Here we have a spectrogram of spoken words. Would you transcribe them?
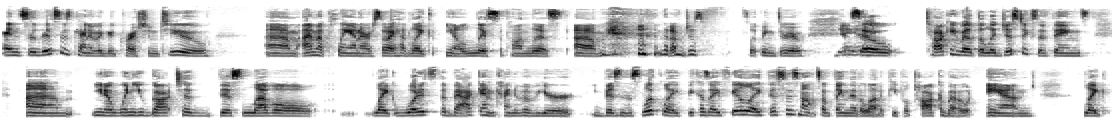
And so this is kind of a good question too. Um, I'm a planner, so I had like you know lists upon lists um, that I'm just flipping through. Yeah, yeah. So talking about the logistics of things, um, you know, when you got to this level like what is the back end kind of of your business look like? Because i feel like this is not something that a lot of people talk about. And like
